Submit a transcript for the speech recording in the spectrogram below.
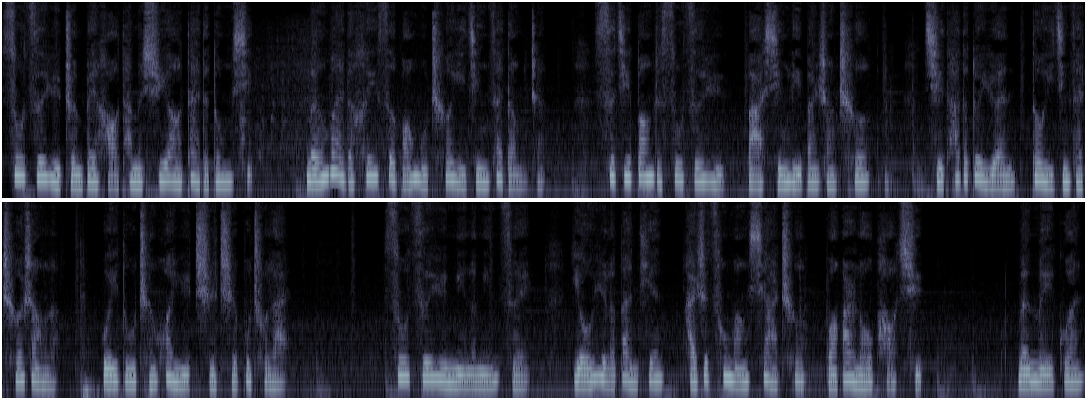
苏子玉准备好他们需要带的东西，门外的黑色保姆车已经在等着，司机帮着苏子玉把行李搬上车，其他的队员都已经在车上了，唯独陈焕宇迟迟不出来。苏子玉抿了抿嘴，犹豫了半天，还是匆忙下车往二楼跑去。门没关，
